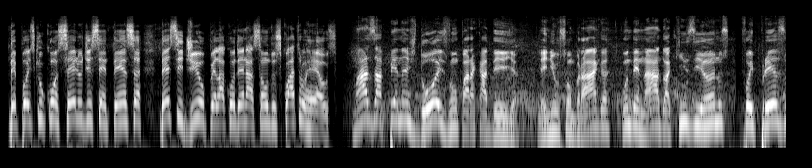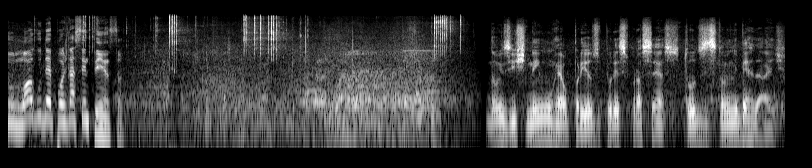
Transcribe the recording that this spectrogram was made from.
depois que o Conselho de Sentença decidiu pela condenação dos quatro réus. Mas apenas dois vão para a cadeia. Lenilson Braga, condenado a 15 anos, foi preso logo depois da sentença. Não existe nenhum réu preso por esse processo, todos estão em liberdade.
